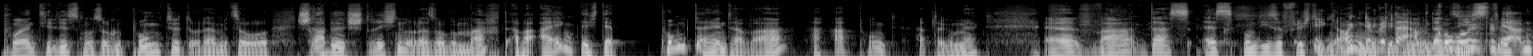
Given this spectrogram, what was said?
Pointillismus so gepunktet oder mit so Schrabbelstrichen oder so gemacht, aber eigentlich der Punkt dahinter war, haha, Punkt, habt ihr gemerkt, äh, war, dass es um diese flüchtigen Augenblicke ging. Und dann siehst du, werden.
